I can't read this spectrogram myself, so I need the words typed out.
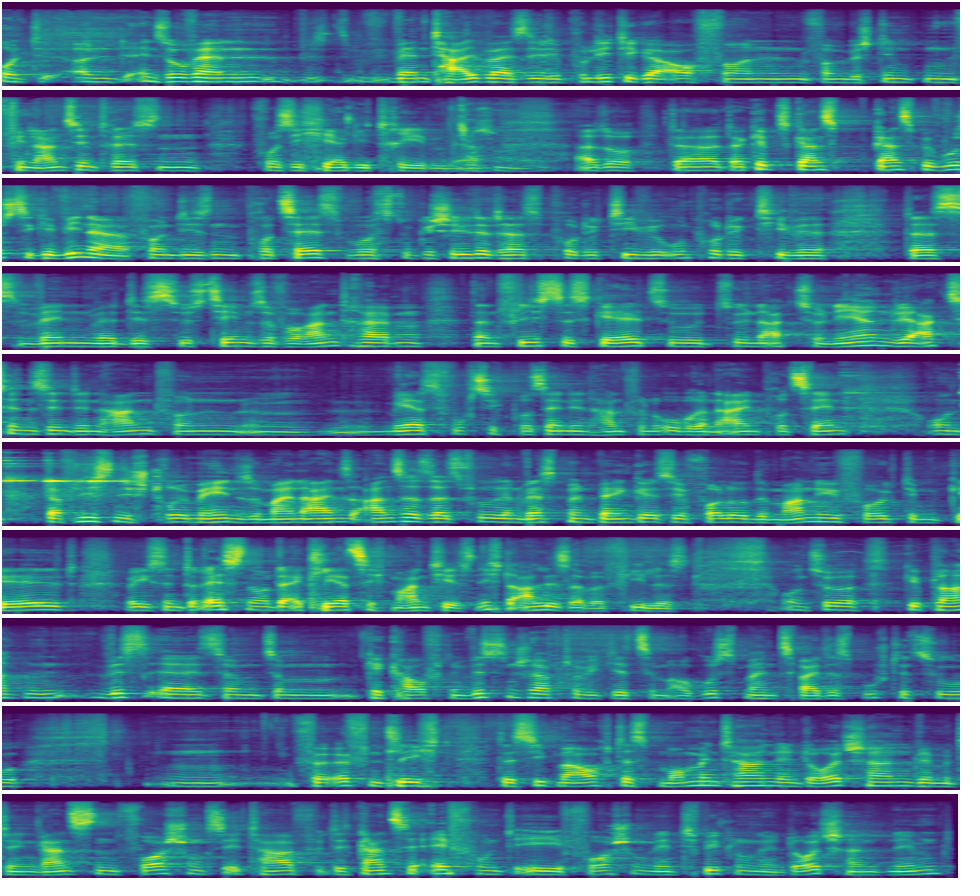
Und, und, insofern werden teilweise die Politiker auch von, von bestimmten Finanzinteressen vor sich hergetrieben. Ja. Also da, da gibt es ganz, ganz bewusste Gewinner von diesem Prozess, was du geschildert hast, produktive, unproduktive, dass wenn wir das System so vorantreiben, dann fließt das Geld zu, zu den Aktionären. Die Aktien sind in Hand von ähm, mehr als 50 Prozent in Hand von oberen 1 Prozent und da fließen die Ströme hin. So mein Ansatz als früher Investmentbanker ist ja Follow the Money, folgt dem Geld, welches Interesse Interessen und da erklärt sich manches, nicht alles, aber vieles. Und zur geplanten, äh, zum, zum gekauften Wissenschaft habe ich jetzt im August mein zweites Buch dazu mm, veröffentlicht. Da sieht man auch, dass momentan in Deutschland, wenn man den ganzen Forschungsetat für das ganze F&E, Forschung und Entwicklung in Deutschland nimmt,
